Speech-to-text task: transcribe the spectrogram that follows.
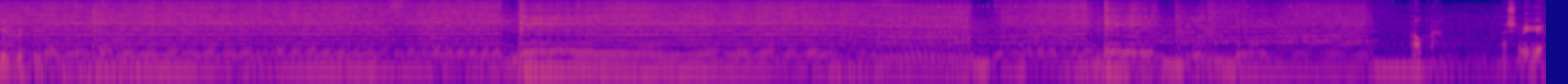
Okay. That should be good.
